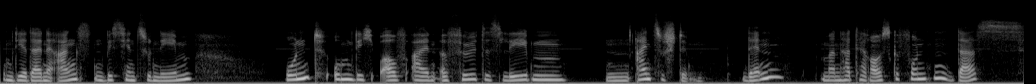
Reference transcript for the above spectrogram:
um dir deine Angst ein bisschen zu nehmen und um dich auf ein erfülltes Leben hm, einzustimmen. Denn man hat herausgefunden, dass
